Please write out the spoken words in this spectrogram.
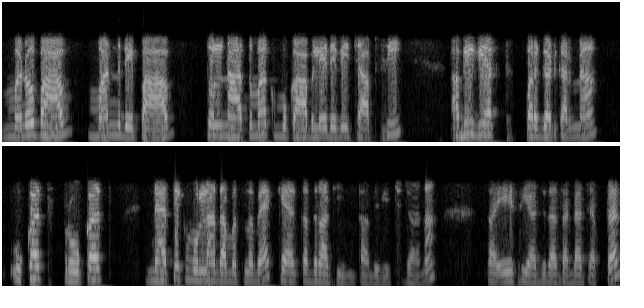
ਮਨੋਭਾਵ, ਮਨ ਦੇ ਭਾਵ, ਤੁਲਨਾਤਮਕ ਮੁਕਾਬਲੇ ਦੇ ਵਿੱਚ ਆਪਸੀ ਅਭਿਵਿਅਕਤ, ਪ੍ਰਗਟ ਕਰਨਾ, ਉਕਤ, ਪ੍ਰੋਕਤ, ਨੈਤਿਕ ਮੁੱਲਾਂ ਦਾ ਮਤਲਬ ਹੈ ਕਦਰਾਂ ਕੀਮਤਾਂ ਦੇ ਵਿੱਚ ਜਾਣਾ। ਤਾਂ ਇਹ ਸੀ ਅੱਜ ਦਾ ਸਾਡਾ ਚੈਪਟਰ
